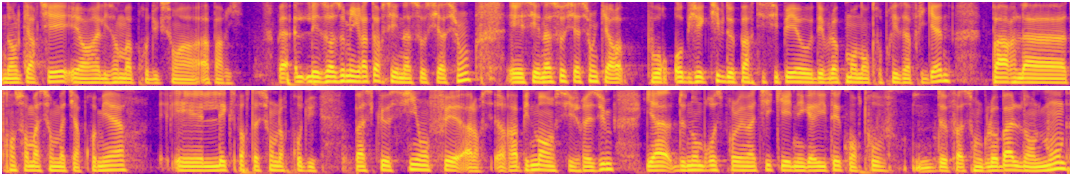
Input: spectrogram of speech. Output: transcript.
dans le quartier et en réalisant ma production à, Paris. Bah, les oiseaux migrateurs, c'est une association et c'est une association qui a pour objectif de participer au développement d'entreprises africaines par la transformation de matières premières, et l'exportation de leurs produits. Parce que si on fait, alors rapidement, si je résume, il y a de nombreuses problématiques et inégalités qu'on retrouve de façon globale dans le monde.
